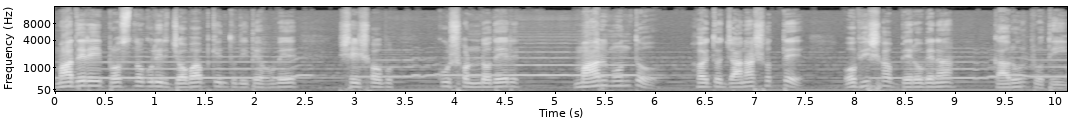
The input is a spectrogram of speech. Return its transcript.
মাদের এই প্রশ্নগুলির জবাব কিন্তু দিতে হবে সেই সব কুষণ্ডদের। মার মন তো হয়তো জানা সত্ত্বে অভিশাপ বেরোবে না কারুর প্রতি।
